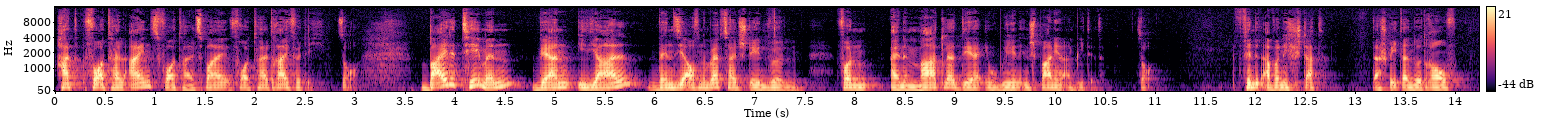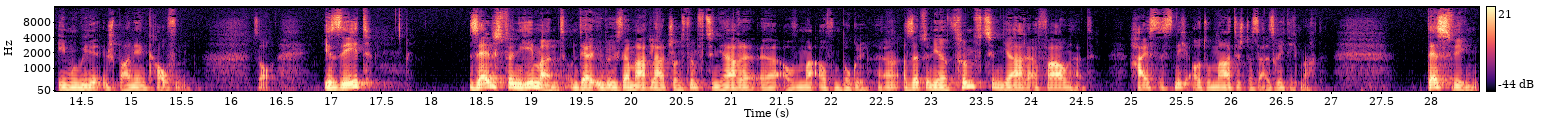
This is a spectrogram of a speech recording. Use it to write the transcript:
Hat Vorteil 1, Vorteil 2, Vorteil 3 für dich. So. Beide Themen wären ideal, wenn sie auf einer Website stehen würden von einem Makler, der Immobilien in Spanien anbietet findet aber nicht statt. Da steht dann nur drauf, Immobilien in Spanien kaufen. So, ihr seht, selbst wenn jemand, und der übrigens, der Makler hat schon 15 Jahre äh, auf, dem, auf dem Buckel, ja, also selbst wenn jemand 15 Jahre Erfahrung hat, heißt es nicht automatisch, dass er alles richtig macht. Deswegen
